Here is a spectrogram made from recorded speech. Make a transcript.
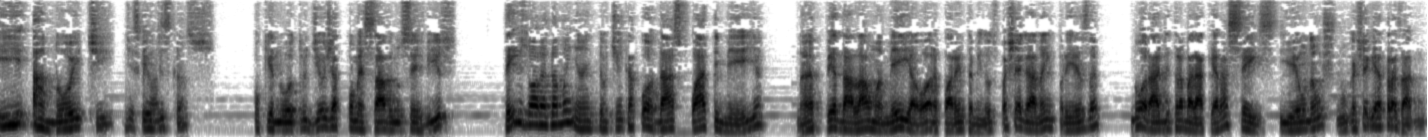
e à noite eu Descanso. descanso. Porque no outro dia eu já começava no serviço, 6 horas da manhã, então eu tinha que acordar às quatro e meia, né, pedalar uma meia hora, 40 minutos para chegar na empresa no horário de trabalhar, que era às seis. E eu não, nunca cheguei atrasado.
